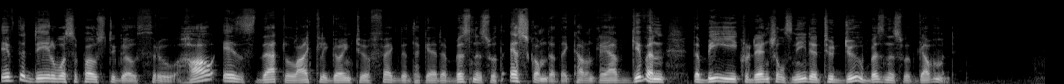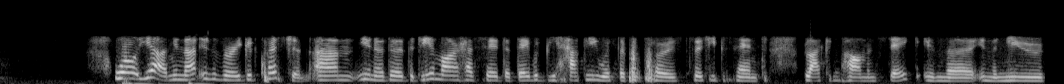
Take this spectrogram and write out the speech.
if the deal was supposed to go through, how is that likely going to affect the Tegeta business with Eskom that they currently have, given the BE credentials needed to do business with government? Well, yeah, I mean that is a very good question. Um, you know, the the DMR has said that they would be happy with the proposed 30% black empowerment stake in the in the new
